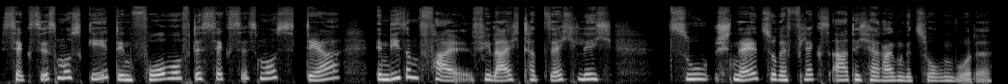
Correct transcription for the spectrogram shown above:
Sexismus geht, den Vorwurf des Sexismus, der in diesem Fall vielleicht tatsächlich zu schnell, zu reflexartig herangezogen wurde.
